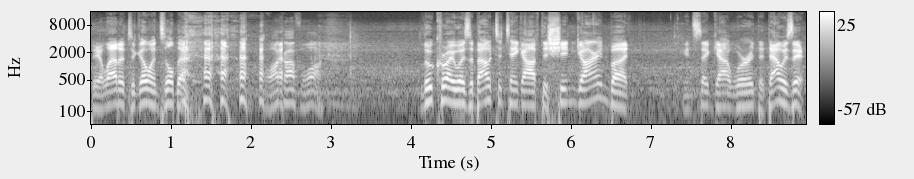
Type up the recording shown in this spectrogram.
They allowed it to go until then. walk off walk. Lucroy was about to take off the shin guard, but instead got word that that was it.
